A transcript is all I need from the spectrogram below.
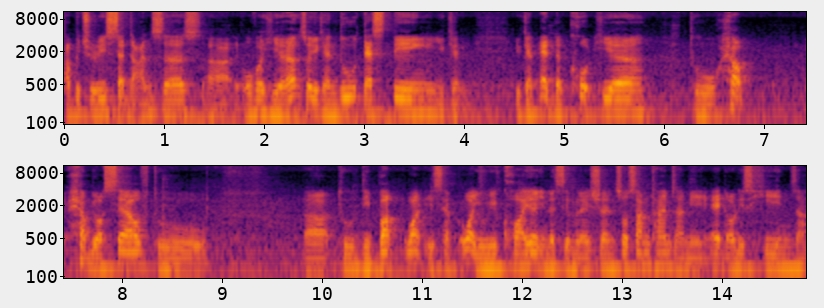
arbitrarily set the answers uh, over here. So you can do testing. You can you can add the code here to help help yourself to uh, to debug what is what you require in the simulation. So sometimes I may add all these hints uh,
